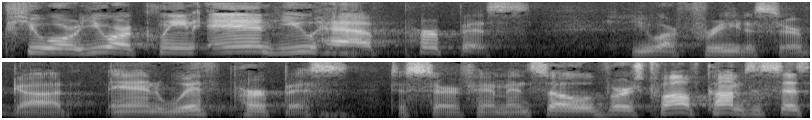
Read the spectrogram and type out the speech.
pure, you are clean, and you have purpose. You are free to serve God and with purpose to serve Him. And so, verse 12 comes, it says,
